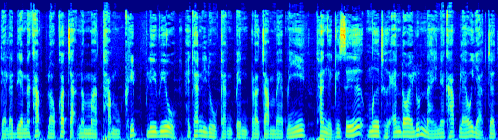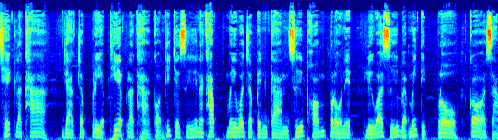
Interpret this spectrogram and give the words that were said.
แต่ละเดือนนะครับ เราก็จะนำมาทำคลิปรีวิว ให้ท่านได้ดูกันเป็นประจำแบบนี้ ท่านอยากจะซื้อมือถือ Android รุ่นไหนนะครับแล้วอยากจะเช็คราคาอยากจะเปรียบเทียบราคาก่อนที่จะซื้อนะครับ ไม่ว่าจะเป็นการซื้อพร้อมโปรเน็ตหรือว่าซื้อแบบไม่ติดโปร ก็สา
